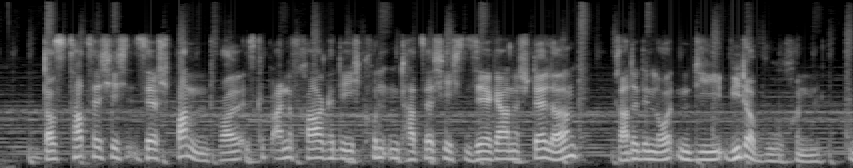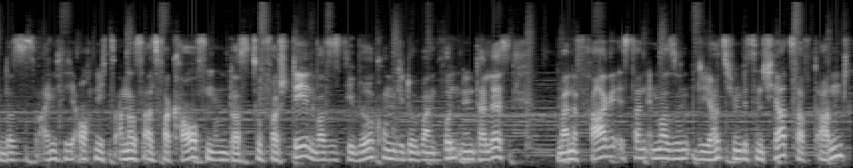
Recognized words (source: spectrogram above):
Das ist tatsächlich sehr spannend, weil es gibt eine Frage, die ich Kunden tatsächlich sehr gerne stelle gerade den Leuten, die wieder buchen. Und das ist eigentlich auch nichts anderes als verkaufen, um das zu verstehen, was ist die Wirkung, die du beim Kunden hinterlässt. Meine Frage ist dann immer so, die hört sich ein bisschen scherzhaft an.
